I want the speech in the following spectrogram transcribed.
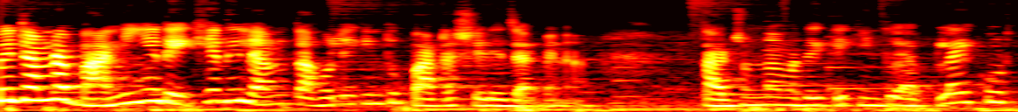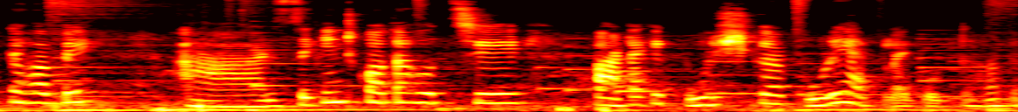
এটা আমরা বানিয়ে রেখে দিলাম, তাহলে কিন্তু পাটা সেরে যাবে না। তার জন্য আমাদেরকে কিন্তু অ্যাপ্লাই করতে হবে। আর সেকেন্ড কথা হচ্ছে, পাটাকে পরিষ্কার করে অ্যাপ্লাই করতে হবে।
